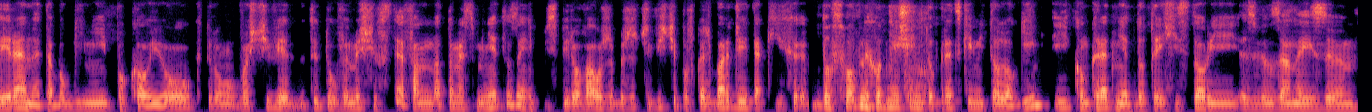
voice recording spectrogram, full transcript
Irene, ta bogini pokoju, którą właściwie tytuł wymyślił Stefan, natomiast mnie to zainspirowało, żeby rzeczywiście poszukać bardziej takich dosłownych odniesień do greckiej mitologii i konkretnie do tej historii związanej z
